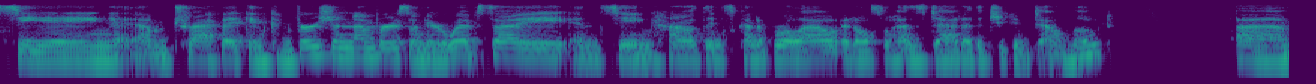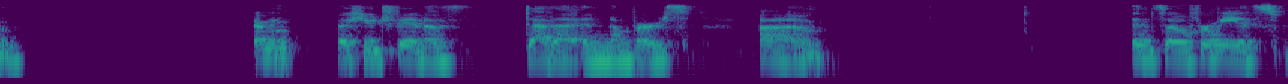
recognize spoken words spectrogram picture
seeing um, traffic and conversion numbers on your website and seeing how things kind of roll out, it also has data that you can download. Um, I'm a huge fan of data and numbers. Um, and so for me, it's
